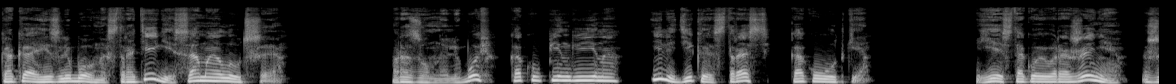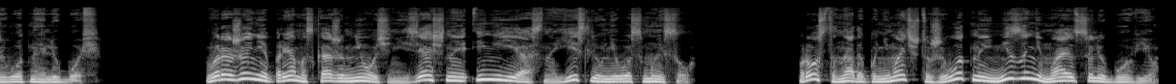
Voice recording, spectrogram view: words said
Какая из любовных стратегий самая лучшая? Разумная любовь, как у пингвина, или дикая страсть, как у утки? Есть такое выражение «животная любовь». Выражение, прямо скажем, не очень изящное и неясно, есть ли у него смысл. Просто надо понимать, что животные не занимаются любовью.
